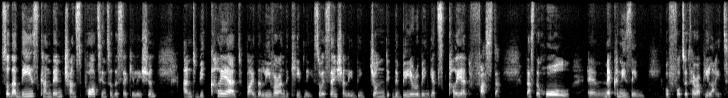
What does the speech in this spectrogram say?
so that these can then transport into the circulation and be cleared by the liver and the kidney. So essentially, the, the bilirubin gets cleared faster. That's the whole um, mechanism of phototherapy light.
